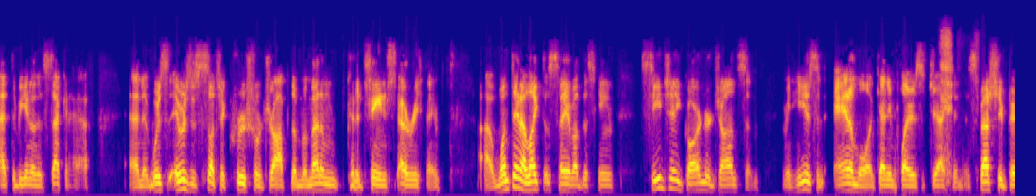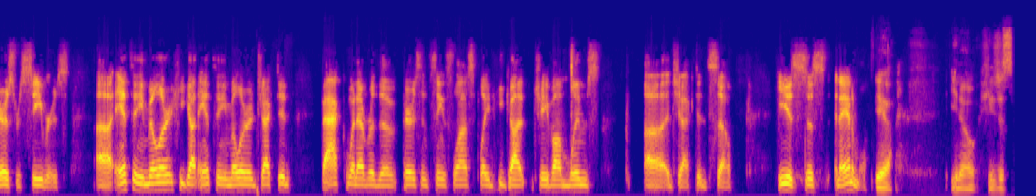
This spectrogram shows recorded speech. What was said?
at the beginning of the second half. And it was it was just such a crucial drop. The momentum could have changed everything. Uh, one thing I like to say about this game, C.J. Gardner Johnson. I mean, he is an animal at getting players ejected, especially Bears receivers. Uh, Anthony Miller, he got Anthony Miller ejected back whenever the Bears and Saints last played. He got Javon Wims uh, ejected. So he is just an animal. Yeah. You know, he just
